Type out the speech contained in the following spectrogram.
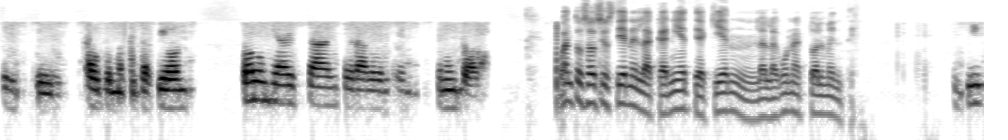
este, automatización, todo ya está integrado en, un todo. ¿Cuántos socios tiene la Caniete aquí en La Laguna actualmente? Sí,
